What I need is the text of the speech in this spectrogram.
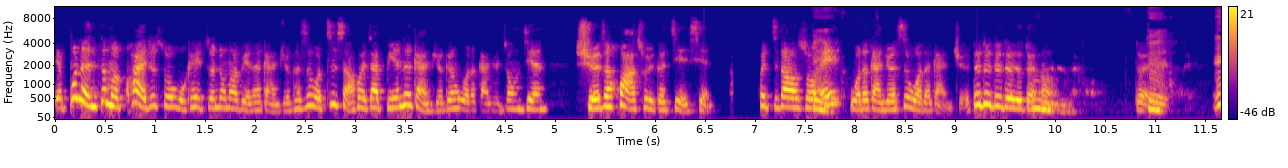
也不能这么快就说我可以尊重到别人的感觉，可是我至少会在别人的感觉跟我的感觉中间学着画出一个界限，会知道说，哎，我的感觉是我的感觉，对对对对对对，嗯，对。对，哎，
